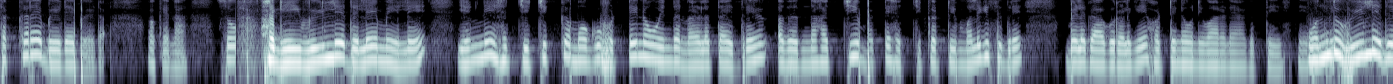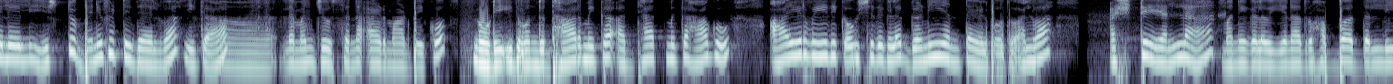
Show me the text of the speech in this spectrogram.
ಸಕ್ಕರೆ ಬೇಡೇ ಬೇಡ. ಓಕೆನಾ? ಸೊ ಹಾಗೆ ಈ ವೀಳ್ಯದೆಲೆ ಮೇಲೆ ಎಣ್ಣೆ ಹಚ್ಚಿ ಚಿಕ್ಕ ಮಗು ಹೊಟ್ಟೆ ನೋವಿಂದ ನರಳುತ್ತಾ ಇದ್ದರೆ ಅದನ್ನು ಹಚ್ಚಿ ಬಟ್ಟೆ ಹಚ್ಚಿ ಕಟ್ಟಿ ಮಲಗಿಸಿದರೆ ಬೆಳಗಾಗೋರೊಳಗೆ ಹೊಟ್ಟೆ ನೋವು ನಿವಾರಣೆ ಆಗುತ್ತೆ ಒಂದು ವೀಳ್ಯದೆಲೆಯಲ್ಲಿ ಎಷ್ಟು ಬೆನಿಫಿಟ್ ಇದೆ ಅಲ್ವಾ ಈಗ? ಲೆಮನ್ ಜ್ಯೂಸನ್ನು ಆ್ಯಡ್ ಮಾಡಬೇಕು. ನೋಡಿ ಇದು ಒಂದು ಧಾರ್ಮಿಕ ಆಧ್ಯಾತ್ಮಿಕ ಹಾಗೂ ಆಯುರ್ವೇದಿಕ್ ಔಷಧಿಗಳ ಗಣಿ ಅಂತ ಹೇಳ್ಬೋದು ಅಲ್ವಾ? ಅಷ್ಟೇ ಅಲ್ಲ, ಮನೆಗಳು ಏನಾದರೂ ಹಬ್ಬದಲ್ಲಿ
